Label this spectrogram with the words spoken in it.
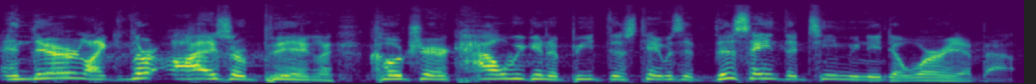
And they're like, their eyes are big, like, Coach Eric, how are we going to beat this team? I said, This ain't the team you need to worry about.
